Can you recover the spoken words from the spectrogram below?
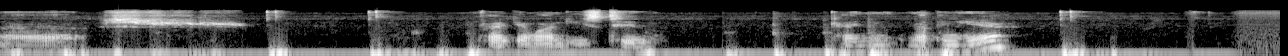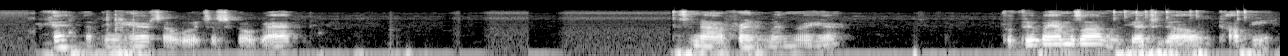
Uh, try to get one of these two. Okay, nothing here. Okay, nothing here, so we'll just go back. So now Franklin right here. Fulfilled by Amazon, we're good to go. Copy.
